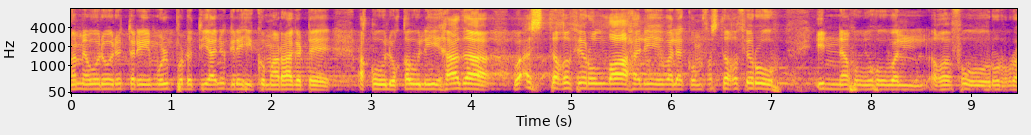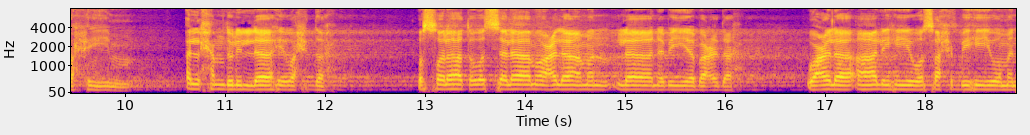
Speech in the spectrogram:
നമ്മെ ഓരോരുത്തരെയും ഉൾപ്പെടുത്തി അനുഗ്രഹിക്കുമാറാകട്ടെ. അഖൂലു ഖൗലി ഹാദാ വഅസ്തഗ്ഫിറുല്ലാഹ ലീ ഇന്നഹു ഹുവൽ ഗഫൂറുർ റഹീം. അൽഹംദുലില്ലാഹി والصلاة والسلام على من لا نبي بعده وعلى آله وصحبه ومن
